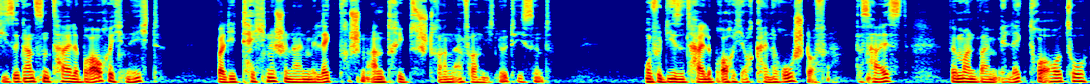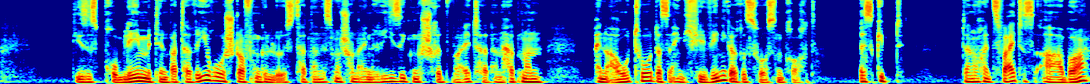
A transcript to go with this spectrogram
Diese ganzen Teile brauche ich nicht, weil die technisch in einem elektrischen Antriebsstrang einfach nicht nötig sind. Und für diese Teile brauche ich auch keine Rohstoffe. Das heißt, wenn man beim Elektroauto dieses Problem mit den Batterierohstoffen gelöst hat, dann ist man schon einen riesigen Schritt weiter. Dann hat man ein Auto, das eigentlich viel weniger Ressourcen braucht. Es gibt dann noch ein zweites Aber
